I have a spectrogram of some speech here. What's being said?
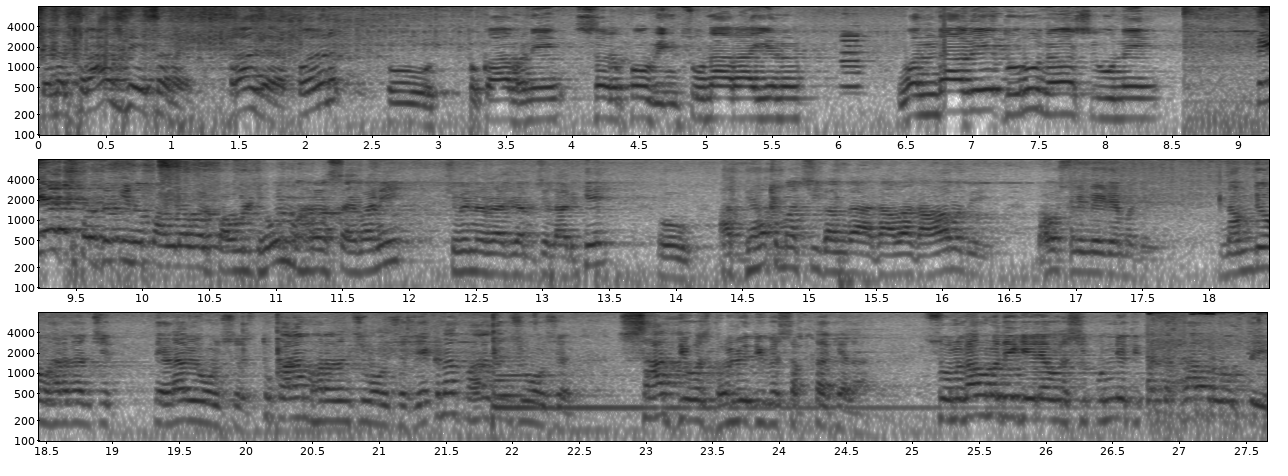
त्यांना त्रास द्यायचा नाही. त्रास द्या. पण हो तुका म्हणे सर्प विंचू नारायण वंदावे दुरून शिवणे त्याच पद्धतीनं पावलावर पाऊल ठेवून महाराज साहेबांनी शिवेंद्रराजे आमचे लाडके हो अध्यात्माची गंगा गावागावामध्ये भाऊश्री मेढ्यामध्ये नामदेव महाराजांचे तेरावे वंशज तुकाराम महाराजांचे वंशज एकनाथ महाराजांचे वंशज सात दिवस भव्य दिव्य सप्ताह केला. सोनगावमध्ये गेल्या वर्षी पुण्यतिथी कथा प्रवक्ते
